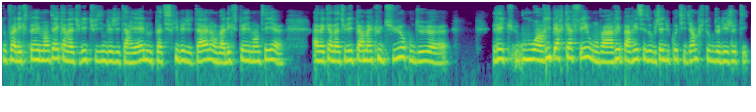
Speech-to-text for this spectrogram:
Donc on va l'expérimenter avec un atelier de cuisine végétarienne ou de pâtisserie végétale. On va l'expérimenter avec un atelier de permaculture ou de ou un repair café où on va réparer ces objets du quotidien plutôt que de les jeter.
